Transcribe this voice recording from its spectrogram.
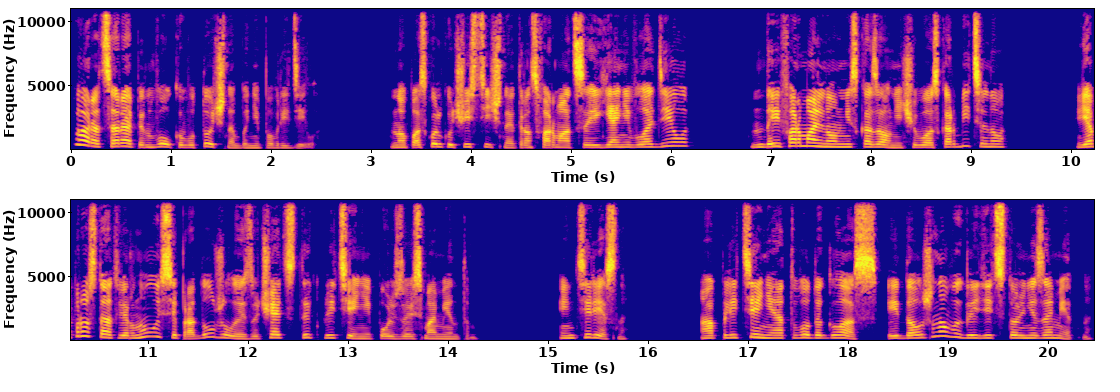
Пара царапин Волкову точно бы не повредила. Но поскольку частичной трансформацией я не владела, да и формально он не сказал ничего оскорбительного, я просто отвернулась и продолжила изучать стык плетений, пользуясь моментом. Интересно, а плетение отвода глаз и должно выглядеть столь незаметно?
